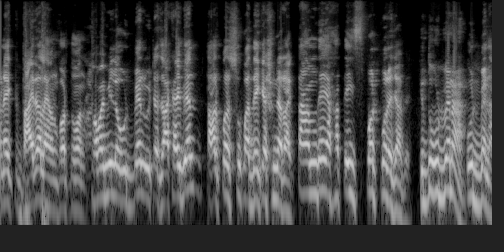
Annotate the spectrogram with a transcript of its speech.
অনেক ভাইরাল এখন বর্তমানে। সবাই মিলে উঠবেন ওইটা যা খাইবেন তারপর সুপা দেখে শুনে রাখ। টান দিয়ে হাতে স্পট পরে যাবে। কিন্তু উঠবে না? উঠবে না।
